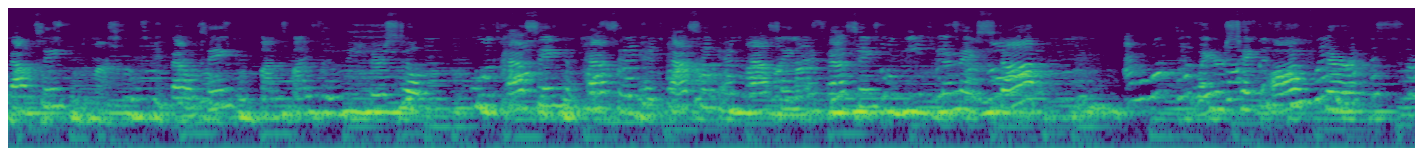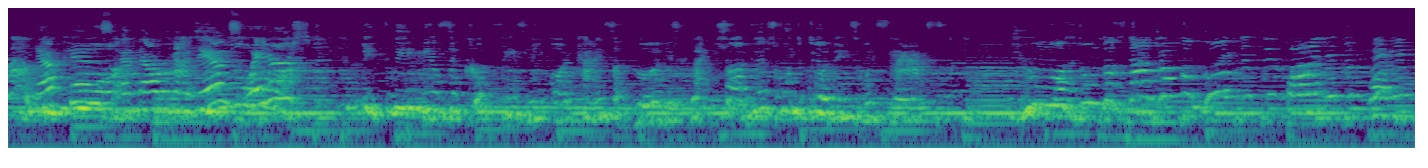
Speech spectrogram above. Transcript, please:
bouncing, bouncing. They're still passing and passing and passing and passing and passing. Then they stop. Waiters take off their napkins and now we're going to dance. Waiters. Between meals, the cook feeds me all kinds of goodies like chocolates and puddings and snacks. You must understand your good this is why it's a pity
